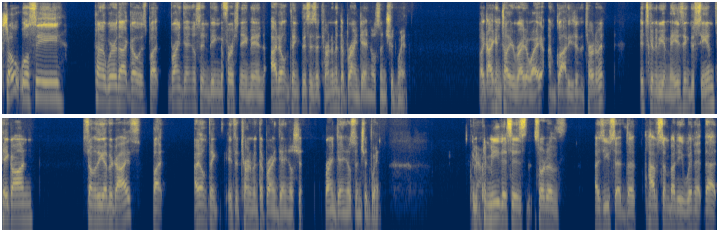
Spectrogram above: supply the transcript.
So we'll see kind of where that goes. But Bryan Danielson being the first name in, I don't think this is a tournament that Bryan Danielson should win. Like I can tell you right away, I'm glad he's in the tournament. It's going to be amazing to see him take on some of the other guys, but I don't think it's a tournament that Bryan Danielson should Bryan Danielson should win. To- Yeah. To me, this is sort of, as you said, that have somebody win it that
